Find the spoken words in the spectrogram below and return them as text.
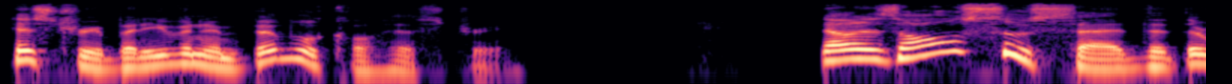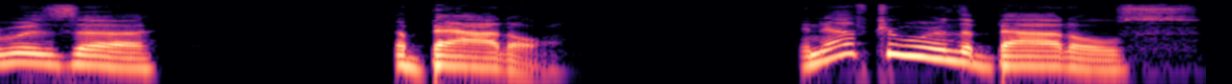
history, but even in biblical history. Now, it is also said that there was a, a battle. And after one of the battles,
